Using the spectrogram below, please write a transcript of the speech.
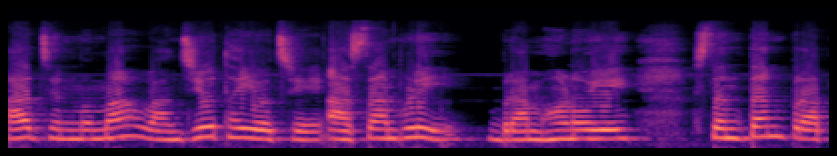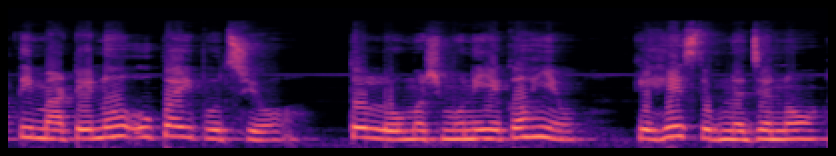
આ જન્મમાં વાંઝ્યો થયો છે. આ સાંભળી બ્રાહ્મણોએ સંતાન પ્રાપ્તિ માટેનો ઉપાય પૂછ્યો. તો લોમશ મુનિએ કહ્યું કે, હે સુગ્નજનો,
